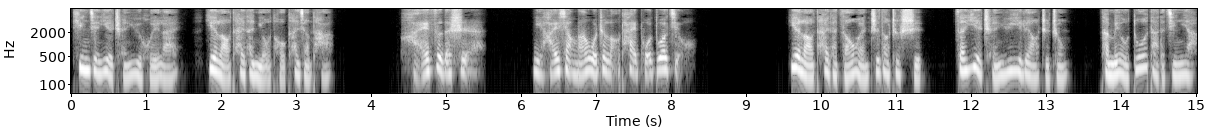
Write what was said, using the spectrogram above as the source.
听见叶晨玉回来，叶老太太扭头看向他：“孩子的事，你还想瞒我这老太婆多久？”叶老太太早晚知道这事，在叶晨玉意料之中，她没有多大的惊讶。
